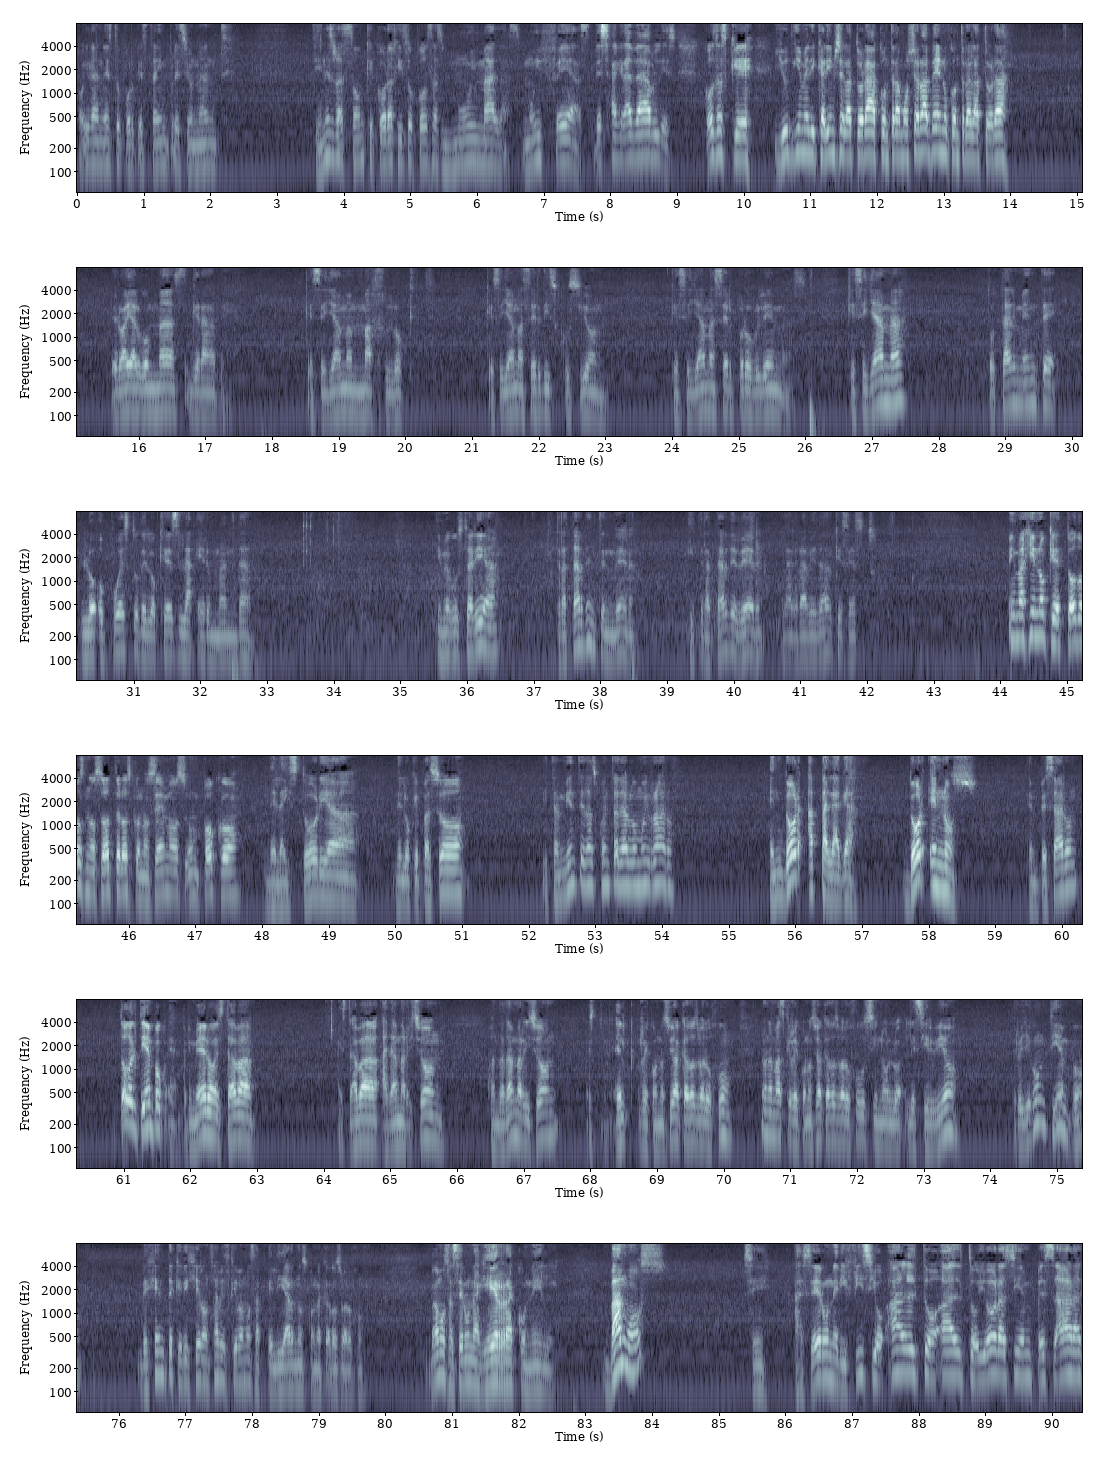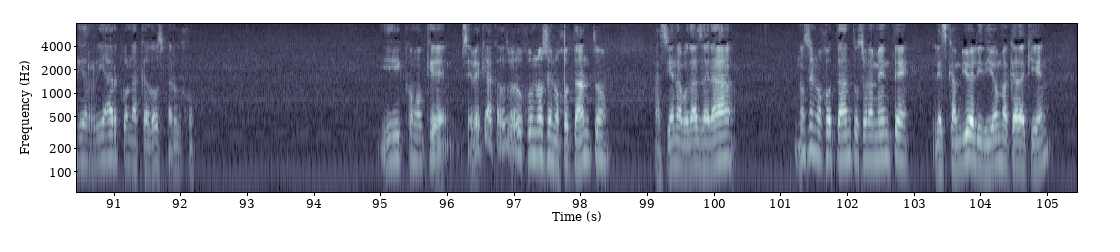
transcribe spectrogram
Oigan esto porque está impresionante. Tienes razón que Korah hizo cosas muy malas, muy feas, desagradables, cosas que Yud Gimel y Karim se la Torah contra Moshe Rabenu contra la Torah. Pero hay algo más grave que se llama mahloket, que se llama hacer discusión, que se llama hacer problemas, que se llama totalmente lo opuesto de lo que es la hermandad. Y me gustaría tratar de entender y tratar de ver la gravedad que es esto. Me imagino que todos nosotros conocemos un poco de la historia, de lo que pasó. Y también te das cuenta de algo muy raro. En Dor Apalagá, Dor Enos, empezaron todo el tiempo. Eh, primero estaba, estaba Adama Rizón. Cuando Adama Rizón, él reconoció a Kados Barujú. No nada más que reconoció a Kados Barujú, sino le sirvió. Pero llegó un tiempo de gente que dijeron, ¿sabes qué? Vamos a pelearnos con Akados Baruj Vamos a hacer una guerra con él. Vamos, sí, hacer un edificio alto, alto y ahora sí empezar a guerrear con Akados Baruj Y como que se ve que Akados Baruj no se enojó tanto. Hacían Abodazara, no se enojó tanto, solamente les cambió el idioma a cada quien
